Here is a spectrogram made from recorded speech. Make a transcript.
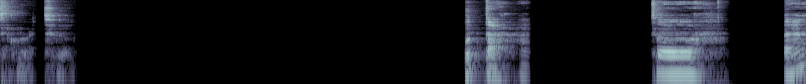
score too. Putta. So, uh,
